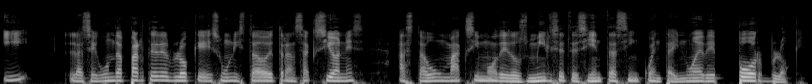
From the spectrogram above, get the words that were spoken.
Y la segunda parte del bloque es un listado de transacciones hasta un máximo de 2.759 por bloque.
